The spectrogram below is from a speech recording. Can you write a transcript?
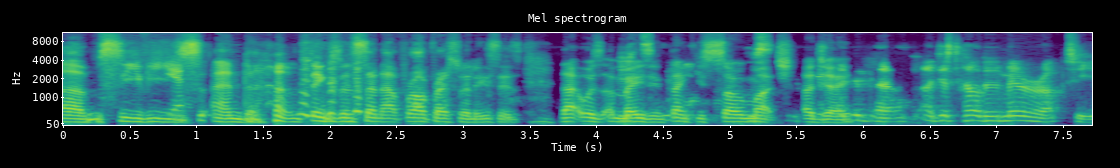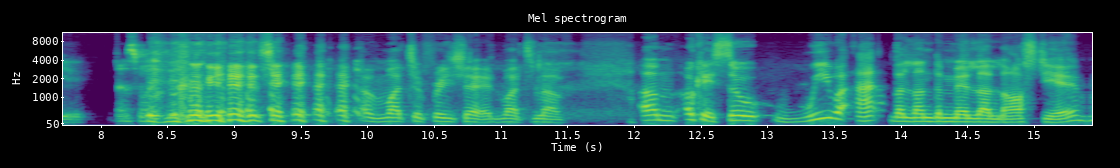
um, CVs Yes. and um, things and sent out for our press releases. That was amazing. Thank you so much, Ajay. I just held a mirror up to you. That's why. yes, much appreciated, much love. Um, okay, so we were at the London Mela last year.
